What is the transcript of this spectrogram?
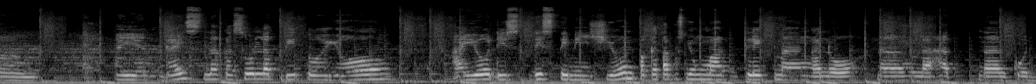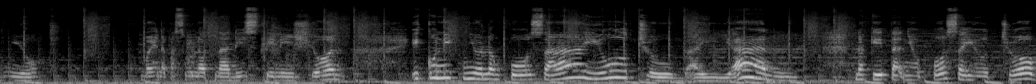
Um, Ayan guys, nakasulat dito yung ayo this destination. Pagkatapos yung mag-click ng ano, ng lahat ng code nyo, may nakasulat na destination. I-connect nyo lang po sa YouTube. Ayan. Nakita nyo po sa YouTube.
